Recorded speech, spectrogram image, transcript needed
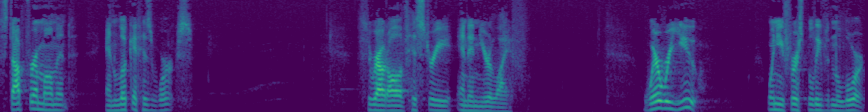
Stop for a moment and look at His works throughout all of history and in your life. Where were you when you first believed in the Lord?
